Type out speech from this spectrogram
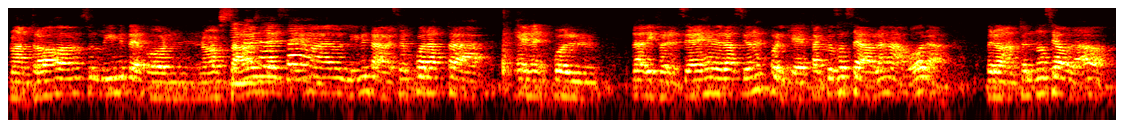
no han trabajado en sus límites o no saben lo del saben. tema de los límites, a veces por hasta por la diferencia de generaciones, porque estas cosas se hablan ahora, pero antes no se hablaba.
